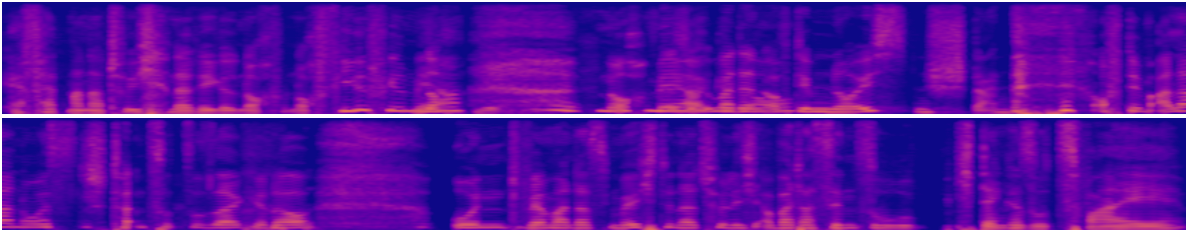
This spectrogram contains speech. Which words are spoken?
erfährt man natürlich in der Regel noch noch viel viel mehr, noch mehr, noch mehr also immer genau. dann auf dem neuesten Stand, auf dem allerneuesten Stand sozusagen genau. Und wenn man das möchte natürlich, aber das sind so, ich denke, so zwei,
